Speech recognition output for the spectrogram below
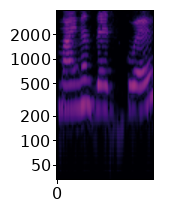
minus z square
